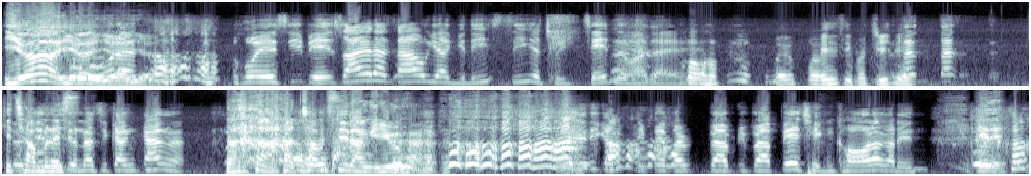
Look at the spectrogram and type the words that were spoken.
呀呀呀呀！會是別使啦，搞日嗰啲屎啊，隨正啊嘛就係。會會是冇轉嘅得。得，去參你上那是更更啊！ 参死人妖。你咁你咪咪咪咪俾情况啦，嗰年。诶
